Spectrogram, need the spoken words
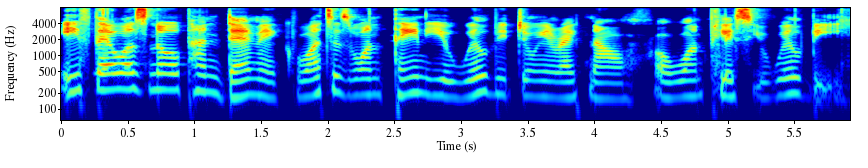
If there was no pandemic, what is one thing you will be doing right now, or one place you will be?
